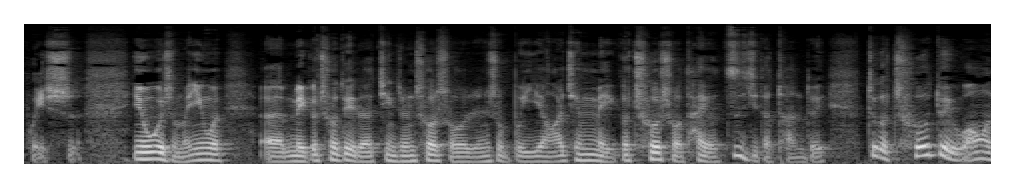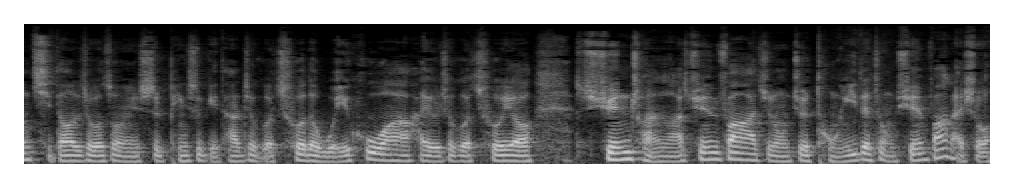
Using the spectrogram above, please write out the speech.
回事。因为为什么？因为呃每个车队的竞争车手人数不一样，而且每个车手他有自己的团队。这个车队往往起到的这个作用是平时给他这个车的维护啊，还有这个车要宣传啊、宣发啊这种就是统一的这种宣发来说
